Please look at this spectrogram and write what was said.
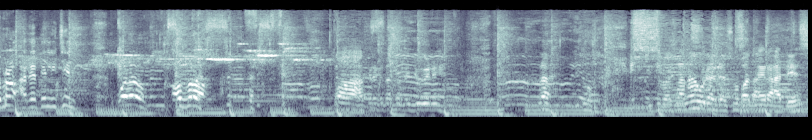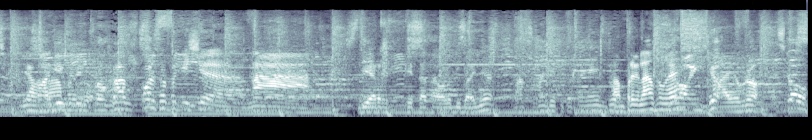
Ayo bro, ada licin. Waduh, oh bro. Wah, akhirnya kita sampai juga nih. Nah, tuh, di sebelah sana udah ada sobat air Ades yang lagi ikutin program conservation. Nah, biar kita tahu lebih banyak, langsung aja kita tanyain bro. Samperin langsung ya. Bro, yuk. Ayo bro. Let's go.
